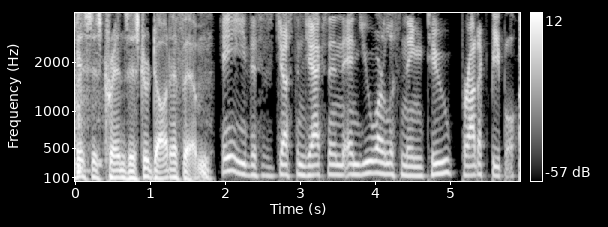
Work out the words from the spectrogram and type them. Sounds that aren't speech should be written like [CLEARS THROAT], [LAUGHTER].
This is Transistor.fm. Hey, this is Justin Jackson, and you are listening to Product People.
